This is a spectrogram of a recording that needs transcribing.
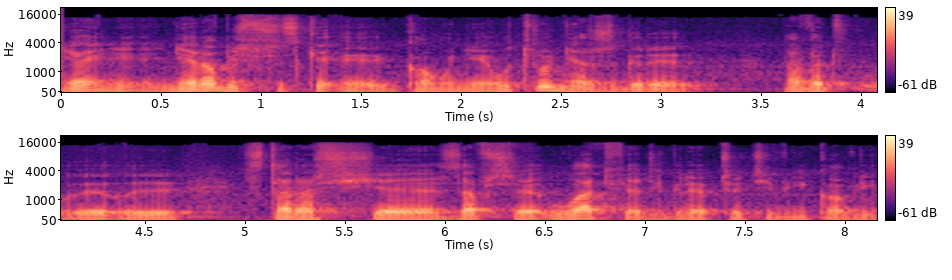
Nie, nie, nie robisz wszystkiego, e, nie utrudniasz gry, nawet y, y, starasz się zawsze ułatwiać grę przeciwnikowi.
